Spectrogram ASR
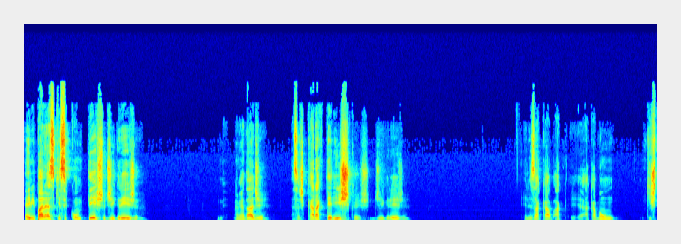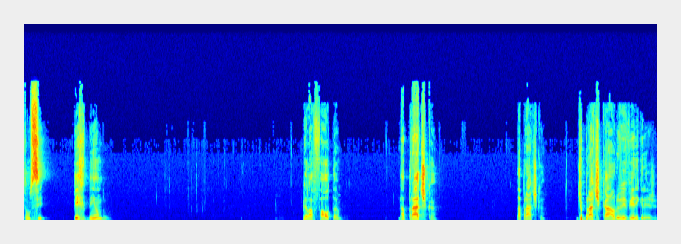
E aí me parece que esse contexto de igreja, na verdade, essas características de igreja, eles acabam, acabam que estão se perdendo pela falta da prática. Da prática. De praticar o viver igreja.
